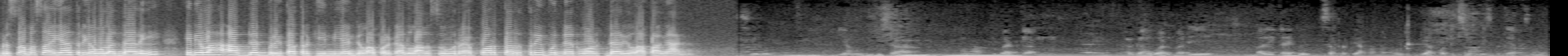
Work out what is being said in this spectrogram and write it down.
bersama saya Tria Wulandari. Inilah update berita terkini yang dilaporkan langsung reporter Tribun Network dari lapangan. Yang bisa mengakibatkan gangguan pada balita itu seperti apa Pak? Untuk di apotek sendiri seperti apa sih? Mbak?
